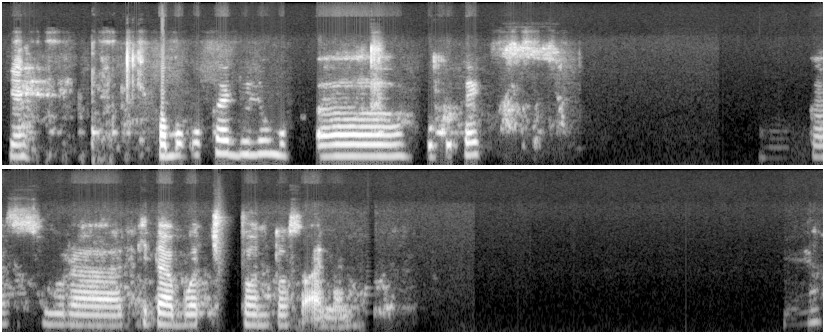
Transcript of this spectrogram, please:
Okay. Buka dulu uh, buku teks. Buka surat. Kita buat contoh soalan. Okay.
